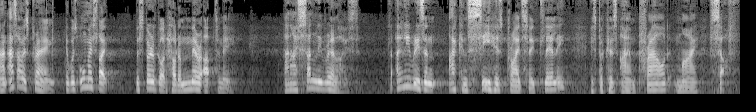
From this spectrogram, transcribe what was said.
And as I was praying, it was almost like the Spirit of God held a mirror up to me. And I suddenly realized the only reason I can see his pride so clearly is because I am proud myself.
